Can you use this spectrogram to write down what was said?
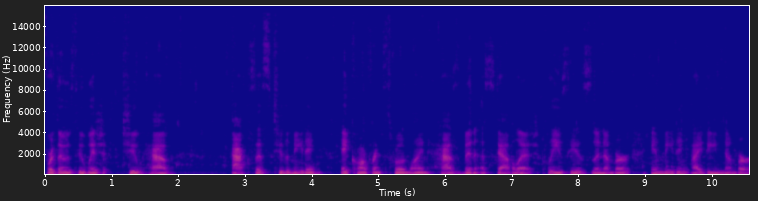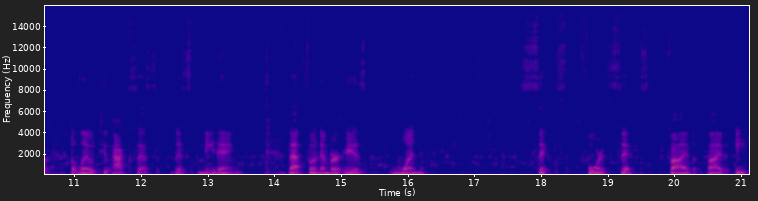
For those who wish to have access to the meeting, a conference phone line has been established. Please use the number and meeting ID number below to access this meeting. That phone number is 1 646 558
